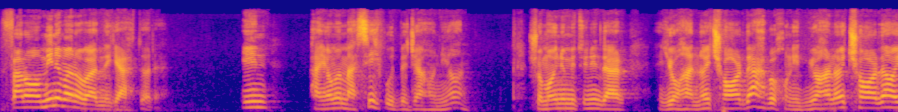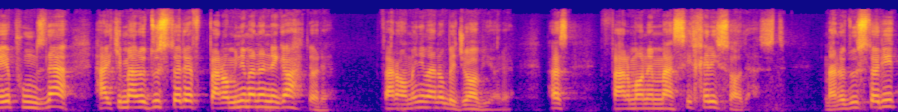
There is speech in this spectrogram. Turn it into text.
فرامین منو باید نگه داره. این پیام مسیح بود به جهانیان. شما اینو می‌تونید در یوحنای 14 بخونید. یوحنای 14 آیه 15 هر کی منو دوست داره فرامین منو نگه داره. فرامین منو به جا بیاره. پس فرمان مسیح خیلی ساده است. منو دوست دارید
